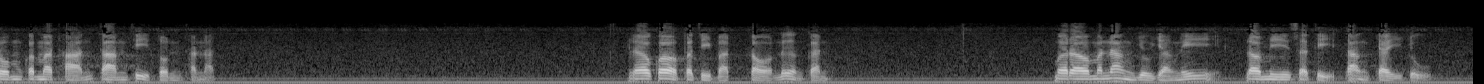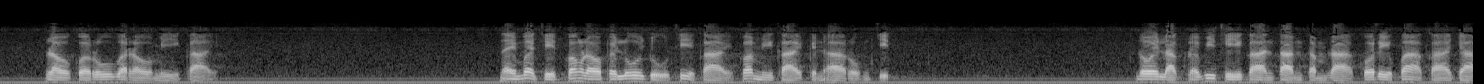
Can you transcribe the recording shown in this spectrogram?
รมณ์กรรมฐานตามที่ตนถนัด แล้วก็ปฏิบัติต่อเนื่องกัน เมื่อเรามานั่งอยู่อย่างนี้ เรามีสติตั้งใจอยู่ เราก็รู้ว่าเรามีกาย ในเมื่อจิตของเราไปรู้อยู่ที่กายก็มีกายเป็นอารมณ์จิต โดยหลักและวิธีการตามตำราก็เรียกว่ากายา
